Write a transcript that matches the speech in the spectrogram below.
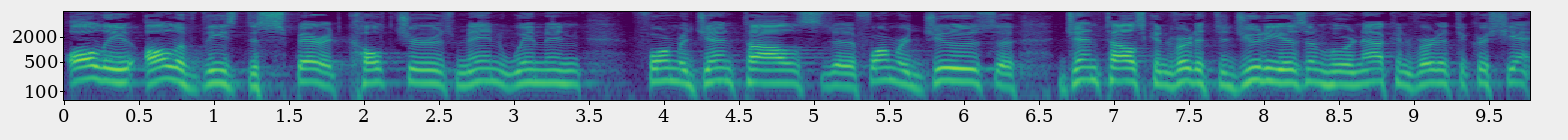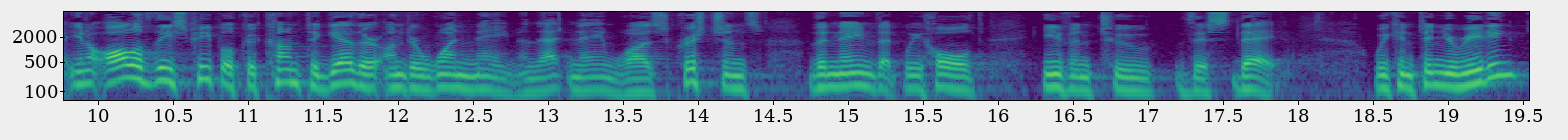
all, all of these disparate cultures, men, women, former Gentiles, uh, former Jews, uh, Gentiles converted to Judaism who are now converted to Christianity. You know, all of these people could come together under one name, and that name was Christians, the name that we hold even to this day. We continue reading.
